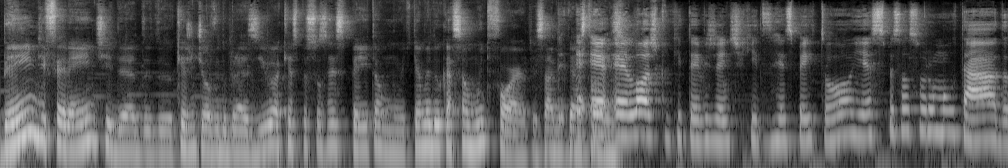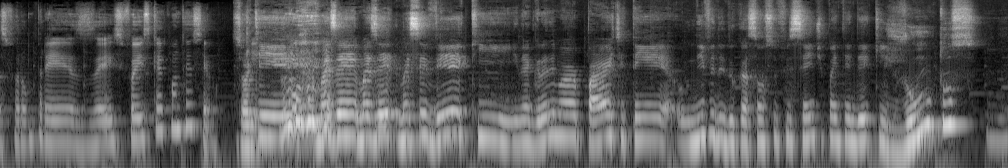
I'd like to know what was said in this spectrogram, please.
bem diferente do, do, que a gente ouve do Brasil, é que as pessoas respeitam muito, tem uma educação muito forte, sabe? É, é, é, lógico que teve gente que desrespeitou e essas pessoas foram multadas, foram presas, e foi isso que aconteceu. Só que, mas, é, mas, é, mas você vê que na grande maior parte tem o nível de educação suficiente para entender que juntos uhum.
